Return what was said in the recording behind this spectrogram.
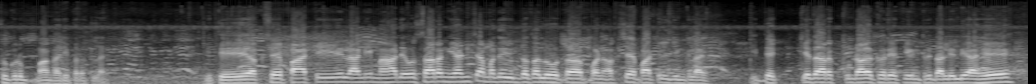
सुखरूप माघारी परतलाय. इथे अक्षय पाटील आणि महादेव सारंग यांच्यामध्ये युद्ध चालू होतं पण अक्षय पाटील जिंकलाय. इथे केदार कुडाळकर याची एंट्री झालेली आहे.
